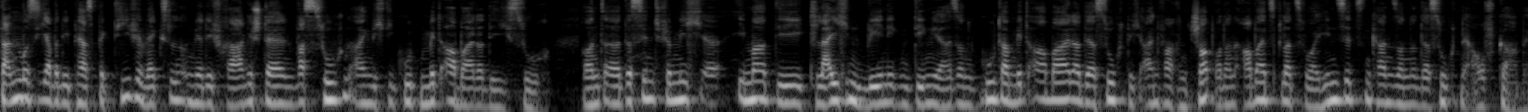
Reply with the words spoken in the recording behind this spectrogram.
Dann muss ich aber die Perspektive wechseln und mir die Frage stellen, was suchen eigentlich die guten Mitarbeiter, die ich suche? Und äh, das sind für mich äh, immer die gleichen wenigen Dinge. Also ein guter Mitarbeiter, der sucht nicht einfach einen Job oder einen Arbeitsplatz, wo er hinsitzen kann, sondern der sucht eine Aufgabe.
